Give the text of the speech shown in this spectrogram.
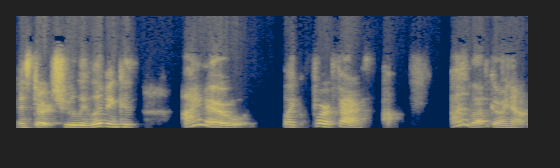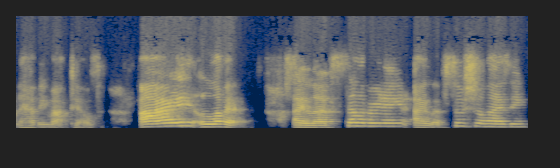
and start truly living because i know like for a fact i love going out and having mocktails i love it I love celebrating. I love socializing.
